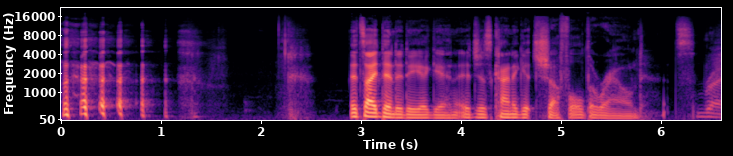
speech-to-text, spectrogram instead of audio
it's identity again. It just kind of gets shuffled around. It's, right.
